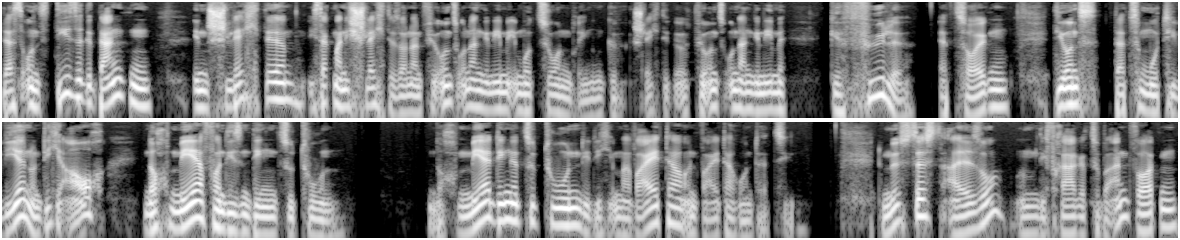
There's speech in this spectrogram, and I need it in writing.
dass uns diese Gedanken in schlechte, ich sag mal nicht schlechte, sondern für uns unangenehme Emotionen bringen, schlechte, für uns unangenehme Gefühle erzeugen, die uns dazu motivieren und dich auch, noch mehr von diesen Dingen zu tun. Noch mehr Dinge zu tun, die dich immer weiter und weiter runterziehen. Du müsstest also, um die Frage zu beantworten,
